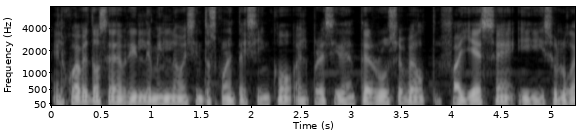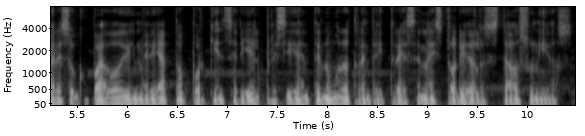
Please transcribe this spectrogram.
El jueves 12 de abril de 1945, el presidente Roosevelt fallece y su lugar es ocupado de inmediato por quien sería el presidente número 33 en la historia de los Estados Unidos,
